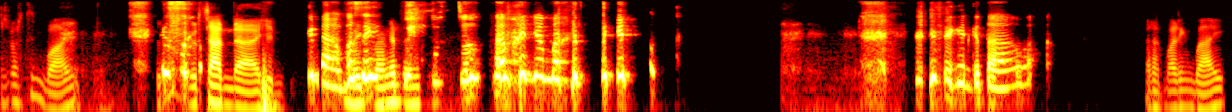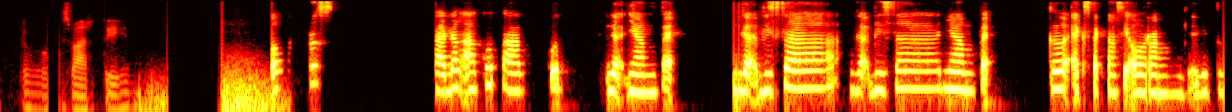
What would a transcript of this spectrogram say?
Mas Martin baik. Bercandain. Kenapa Baik sih banget ya. muncul namanya Martin? Pengen ketawa. Orang paling baik tuh Mas Martin. Terus kadang aku takut nggak nyampe, nggak bisa nggak bisa nyampe ke ekspektasi orang kayak gitu.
